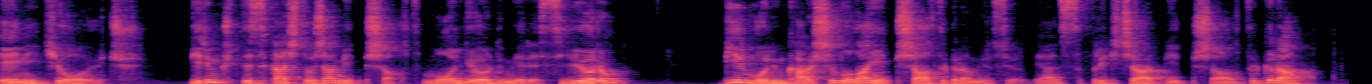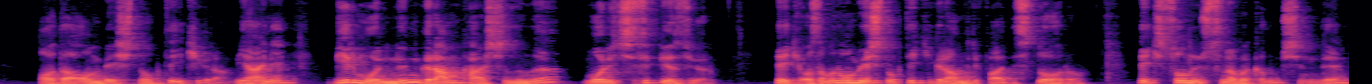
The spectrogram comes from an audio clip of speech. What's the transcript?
N2O3. Birim kütlesi kaçtı hocam? 76. Mol gördüğüm yere siliyorum. 1 molün karşılığı olan 76 gram yazıyorum. Yani 0,2 çarpı 76 gram. O da 15.2 gram. Yani 1 molünün gram karşılığını molü çizip yazıyorum. Peki o zaman 15.2 gramdır ifadesi doğru. Peki sonuncusuna bakalım şimdi.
